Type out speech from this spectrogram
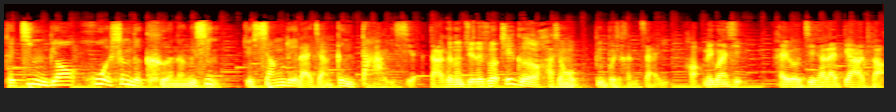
它竞标获胜的可能性就相对来讲更大一些。大家可能觉得说这个好像我并不是很在意，好，没关系。还有接下来第二条，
